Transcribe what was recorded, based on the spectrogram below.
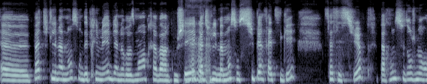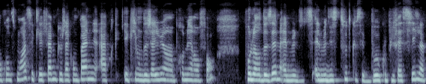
pas toutes les mamans sont déprimées, bien heureusement, après avoir accouché. Pas toutes les mamans sont super fatiguées. Ça, c'est sûr. Par contre, ce dont je me rends compte, moi, c'est que les femmes que j'accompagne et qui ont déjà eu un premier enfant pour leur deuxième, elles me, disent, elles me disent toutes que c'est beaucoup plus facile,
